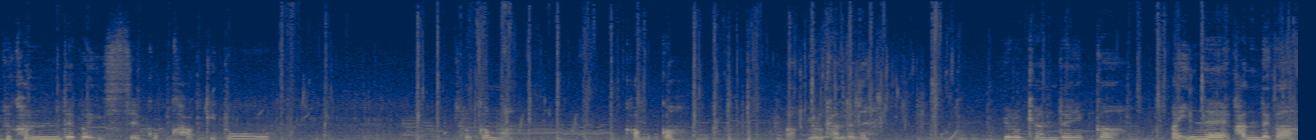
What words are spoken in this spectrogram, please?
저쪽에 가는 데가 있을 것 같기도 잠깐만 가볼까? 아, 요렇게 안 되네. 요렇게 안 되니까 아, 있네. 가는 데가.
